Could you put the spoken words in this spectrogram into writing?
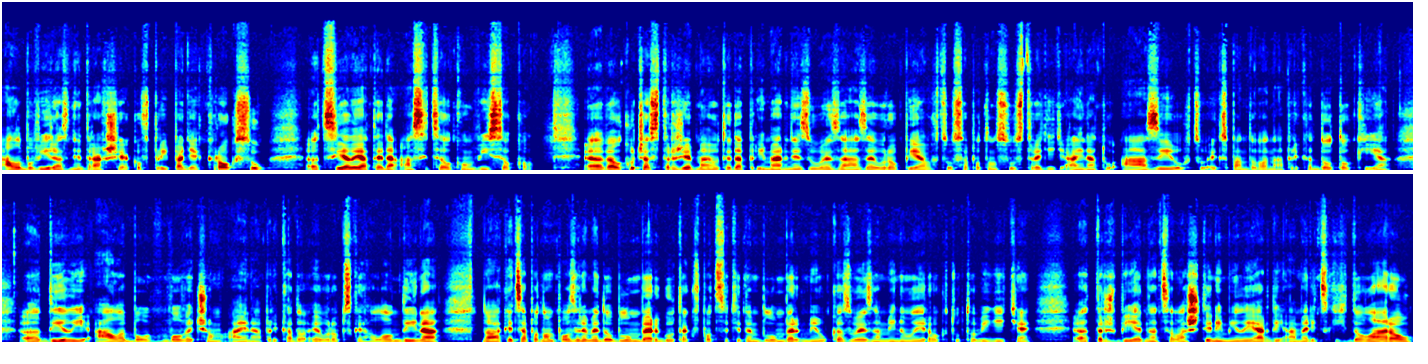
alebo výrazne drahšie ako v prípade Croxu. Cieľia teda asi celkom vysoko. Veľkú časť tržieb majú teda primárne z USA a z Európy a chcú sa potom sústrediť aj na tú Áziu, chcú expandovať napríklad do Tokia, e, Dili alebo vo väčšom aj napríklad do európskeho Londýna. No a keď sa potom pozrieme do Bloombergu, tak v podstate ten Bloomberg mi ukazuje za minulý rok, tuto vidíte, e, tržby 1,4 miliardy amerických dolárov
